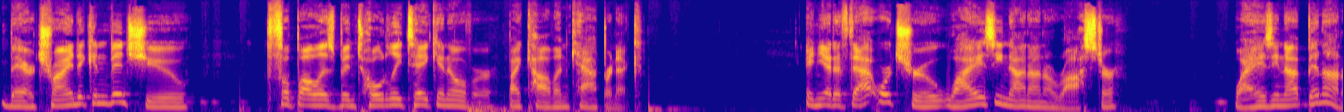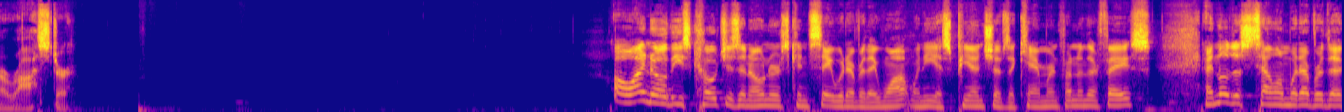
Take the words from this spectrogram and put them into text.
They're trying to convince you football has been totally taken over by Colin Kaepernick. And yet, if that were true, why is he not on a roster? Why has he not been on a roster? Oh, I know these coaches and owners can say whatever they want when ESPN shoves a camera in front of their face, and they'll just tell them whatever the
